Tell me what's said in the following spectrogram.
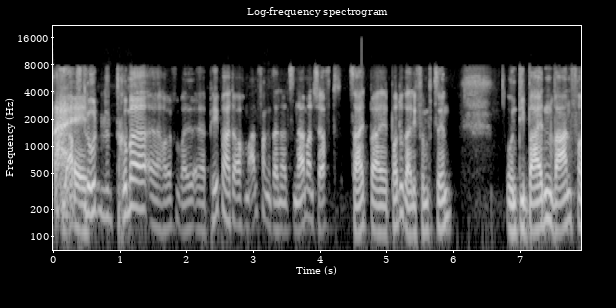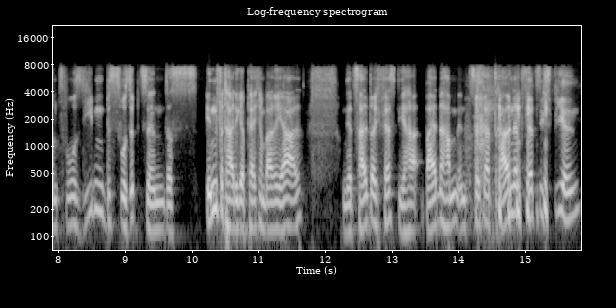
Ey. absoluten Trümmerhäufen, weil äh, Pepe hatte auch am Anfang seiner Nationalmannschaft Zeit bei Portugal die 15. Und die beiden waren von 2007 bis 2017 das Innenverteidigerpärchen bei Real. Und jetzt haltet euch fest, die ha beiden haben in circa 340 Spielen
